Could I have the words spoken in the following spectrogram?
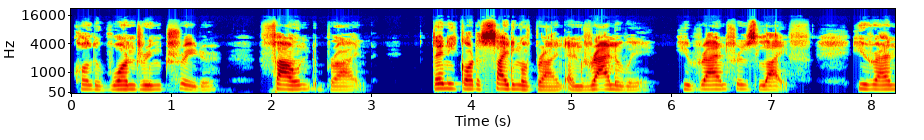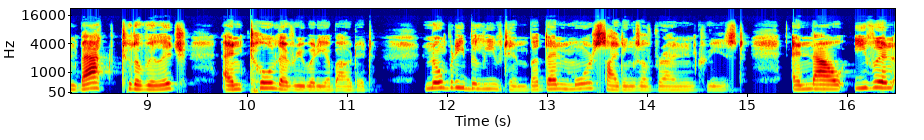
called a wandering trader, found Brian. Then he got a sighting of Brian and ran away. He ran for his life. He ran back to the village and told everybody about it. Nobody believed him, but then more sightings of Brian increased. And now even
